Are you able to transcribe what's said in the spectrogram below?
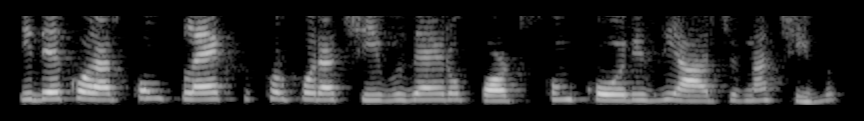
e decorar complexos corporativos e aeroportos com cores e artes nativas.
